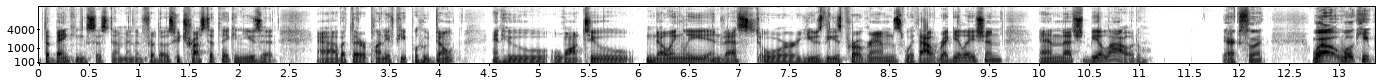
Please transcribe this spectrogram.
the banking system, and for those who trust it, they can use it. Uh, but there are plenty of people who don't and who want to knowingly invest or use these programs without regulation, and that should be allowed. Excellent. Well, we'll keep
